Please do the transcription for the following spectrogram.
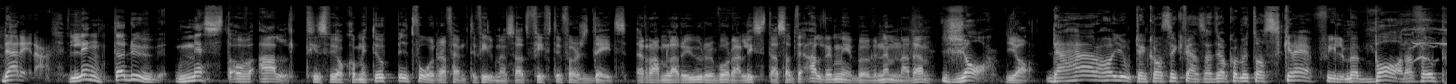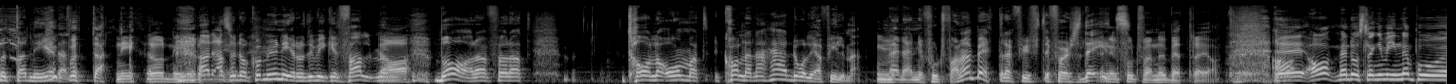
Där är det. Längtar du mest av allt tills vi har kommit upp i 250 filmer så att 50 First Dates ramlar ur våra lista så att vi aldrig mer behöver nämna den? Ja. Ja. Det här har gjort en konsekvens att jag kommer ta skräpfilmer bara för att putta ner den. Putta ner och ner och Ja, ner. Alltså de kommer ju neråt i vilket fall. Men Ja. bara för att tala om att kolla den här dåliga filmen. Men den är fortfarande bättre än 50 First Mm. Den är Dates. fortfarande bättre ja. Ja. Eh, ja men då slänger vi in den på, eh,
